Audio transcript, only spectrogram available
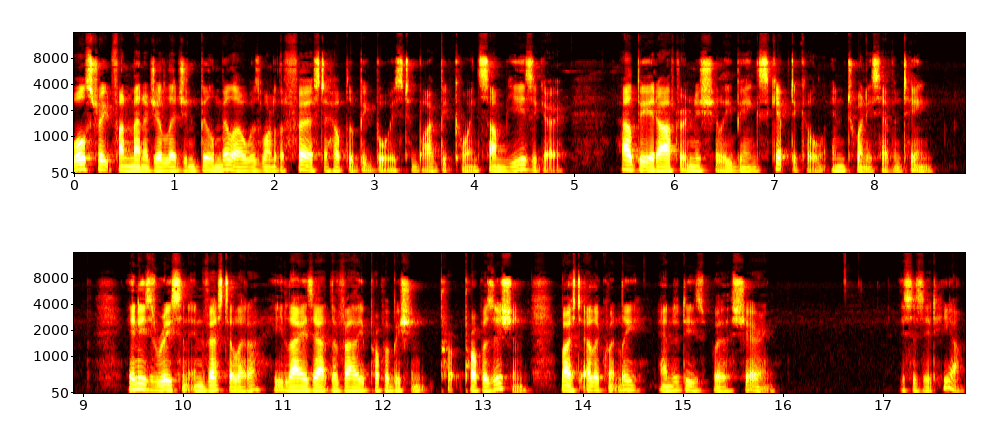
Wall Street fund manager legend Bill Miller was one of the first to help the big boys to buy Bitcoin some years ago, albeit after initially being skeptical in 2017. In his recent investor letter, he lays out the value proposition, proposition most eloquently, and it is worth sharing. This is it here.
